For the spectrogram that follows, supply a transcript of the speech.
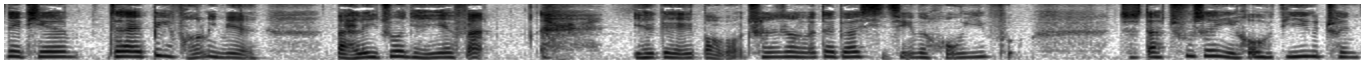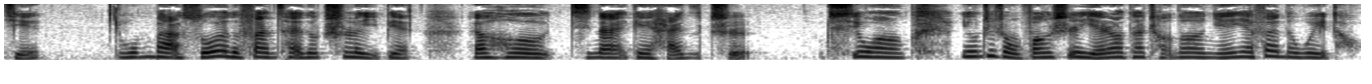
那天在病房里面摆了一桌年夜饭，也给宝宝穿上了代表喜庆的红衣服。这是他出生以后第一个春节，我们把所有的饭菜都吃了一遍，然后挤奶给孩子吃，希望用这种方式也让他尝到年夜饭的味道。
